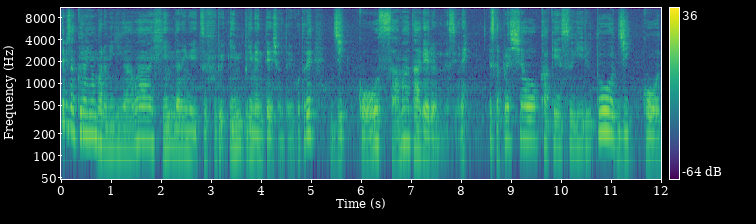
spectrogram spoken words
で、皆さん、クラン4番の右側は、ヒンダリング・イツ・フル・インプリメンテーションということで、実行を妨げるんですよね。ですから、プレッシャーをかけすぎると、実行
